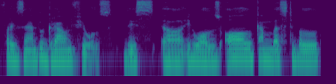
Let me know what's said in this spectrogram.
For example, ground fuels. This uh, involves all combustible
